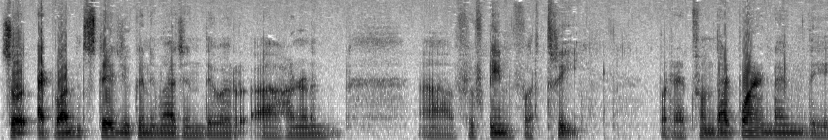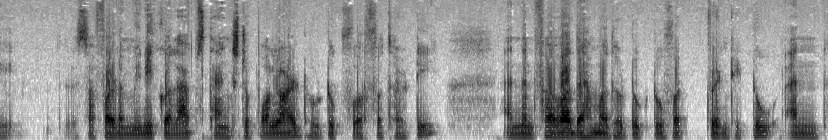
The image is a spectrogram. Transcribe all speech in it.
So at one stage, you can imagine they were uh, 115 for 3. But at, from that point in time, they suffered a mini collapse thanks to Pollard, who took 4 for 30, and then Fawad Ahmad, who took 2 for 22, and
